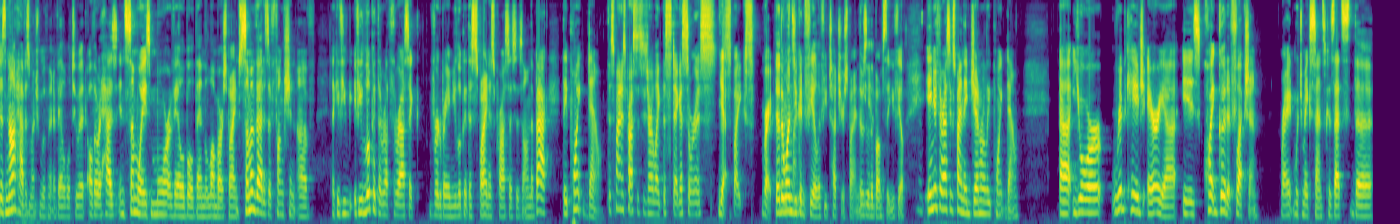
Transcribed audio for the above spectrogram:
does not have as much movement available to it, although it has in some ways more available than the lumbar spine. Some of that is a function of like if you if you look at the thoracic vertebrae and you look at the spinous processes on the back, they point down. The spinous processes are like the stegosaurus Yeah. spikes. Right. They're the ones you can feel if you touch your spine. Those are the bumps that you feel. In your thoracic spine, they generally point down. Uh, your rib cage area is quite good at flexion, right? Which makes sense because that's the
